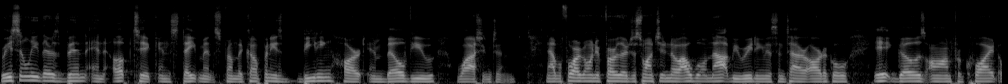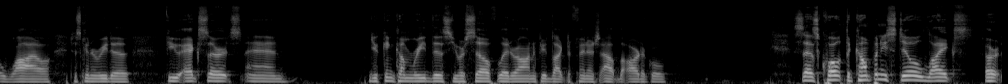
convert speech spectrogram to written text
Recently, there's been an uptick in statements from the company's beating heart in Bellevue, Washington. Now, before I go any further, I just want you to know I will not be reading this entire article. It goes on for quite a while. Just going to read a few excerpts, and you can come read this yourself later on if you'd like to finish out the article. Says quote the company still likes or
